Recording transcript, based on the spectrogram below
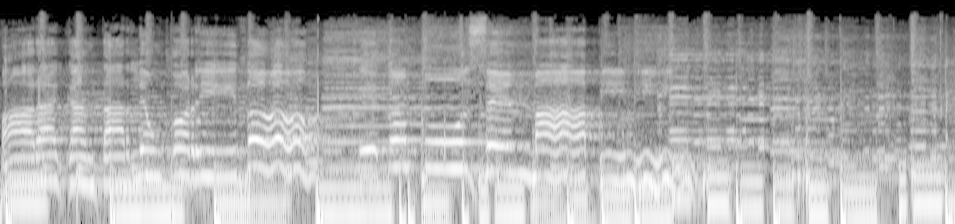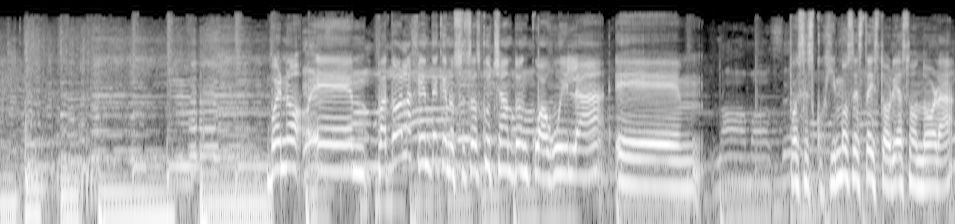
para cantarle un corrido que compuse en Mapimí. Bueno, eh, para toda la gente que nos está escuchando en Coahuila, eh, pues escogimos esta historia sonora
